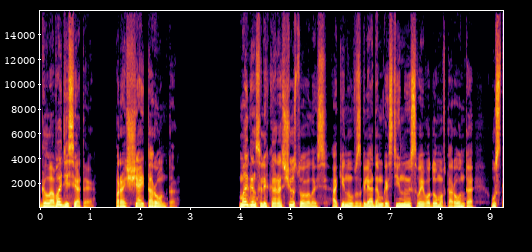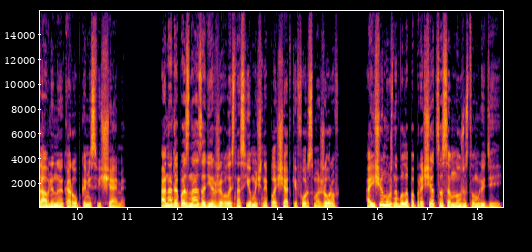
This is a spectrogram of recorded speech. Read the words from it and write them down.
Глава 10. Прощай, Торонто. Меган слегка расчувствовалась, окинув взглядом гостиную своего дома в Торонто, уставленную коробками с вещами. Она допоздна задерживалась на съемочной площадке форс-мажоров, а еще нужно было попрощаться со множеством людей.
